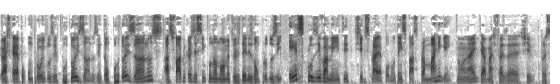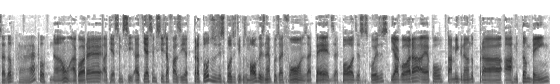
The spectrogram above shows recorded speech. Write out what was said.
Eu acho que a Apple comprou inclusive por dois anos. Então, por dois anos, as fábricas de 5 nanômetros deles vão produzir exclusivamente chips para Apple. Não tem espaço para mais ninguém. Não, a Intel mais faz é, chip processador para Apple? Não, agora é a TSMC. A TSMC já fazia para todos os dispositivos móveis, né, para os iPhones, iPads, iPods, essas coisas. E agora a Apple tá migrando para ARM também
